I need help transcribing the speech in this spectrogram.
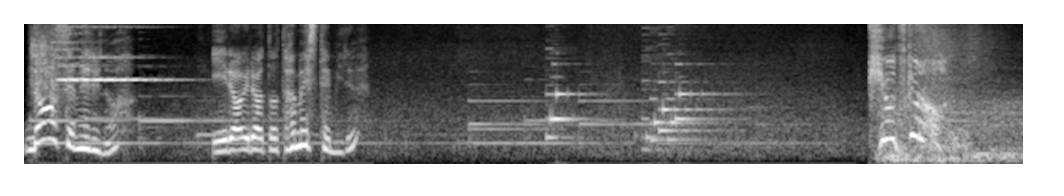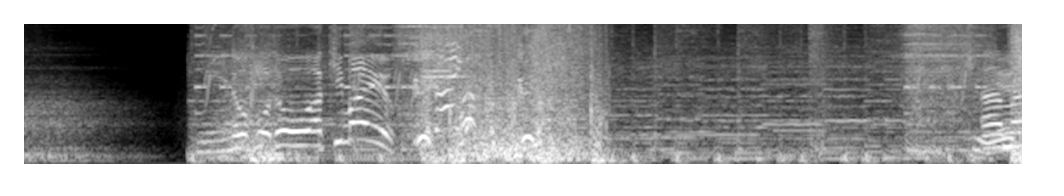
どう攻めるの？いろいろと試してみる？気をつけろ身の程をわきまえよ甘いなや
